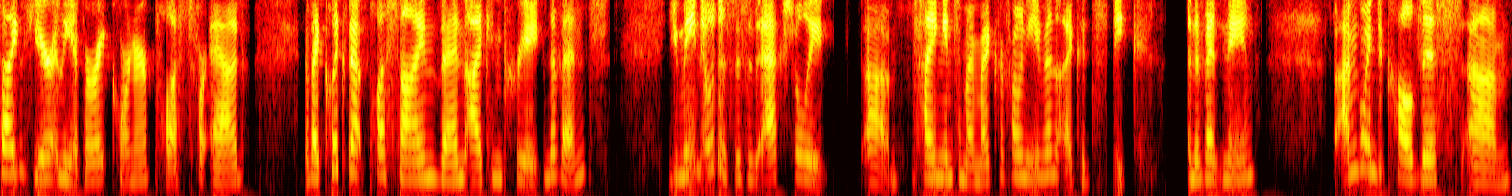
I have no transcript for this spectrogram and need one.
sign here in the upper right corner, plus for add. If I click that plus sign, then I can create an event. You may notice this is actually um, tying into my microphone even. I could speak an event name. I'm going to call this, um,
